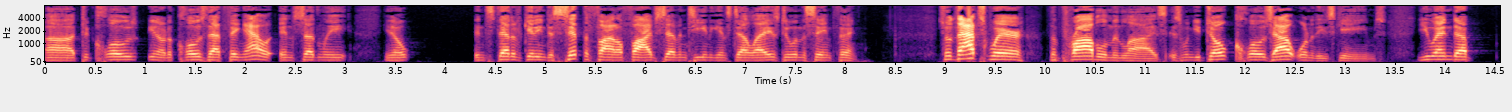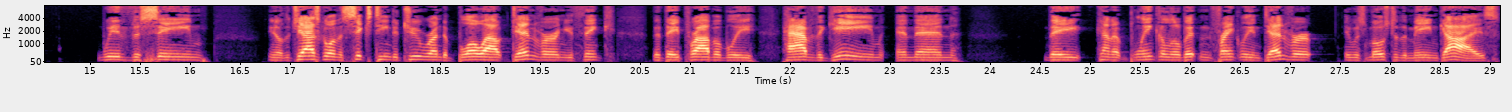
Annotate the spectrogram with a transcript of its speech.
uh, to close, you know, to close that thing out, and suddenly, you know, instead of getting to sit the final five seventeen against LA, is doing the same thing. So that's where the problem in lies is when you don't close out one of these games, you end up with the same you know, the Jazz go on the 16 to 2 run to blow out Denver, and you think that they probably have the game, and then they kind of blink a little bit. And frankly, in Denver, it was most of the main guys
